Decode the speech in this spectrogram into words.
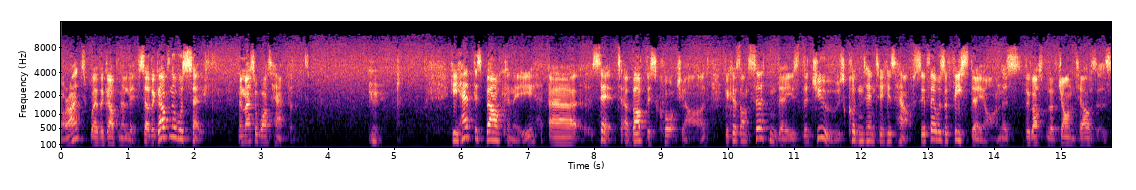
all right, where the governor lived. So the governor was safe, no matter what happened. he had this balcony uh, set above this courtyard because on certain days the Jews couldn't enter his house. If there was a feast day on, as the Gospel of John tells us,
